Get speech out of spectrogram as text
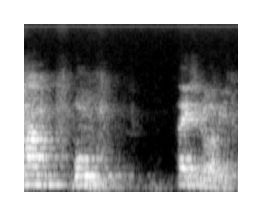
pam, boom. Adesso si trova questo.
